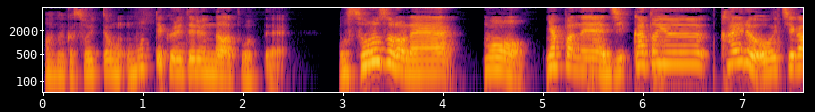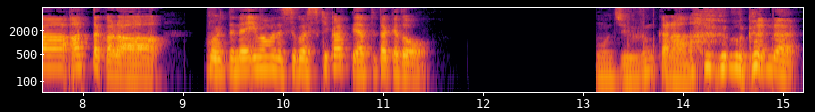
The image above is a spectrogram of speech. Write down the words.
あ、なんかそう言って思ってくれてるんだと思って。もうそろそろね、もうやっぱね、実家という帰るお家があったから、こうやってね、今まですごい好き勝手やってたけど、もう十分かな わかんない。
